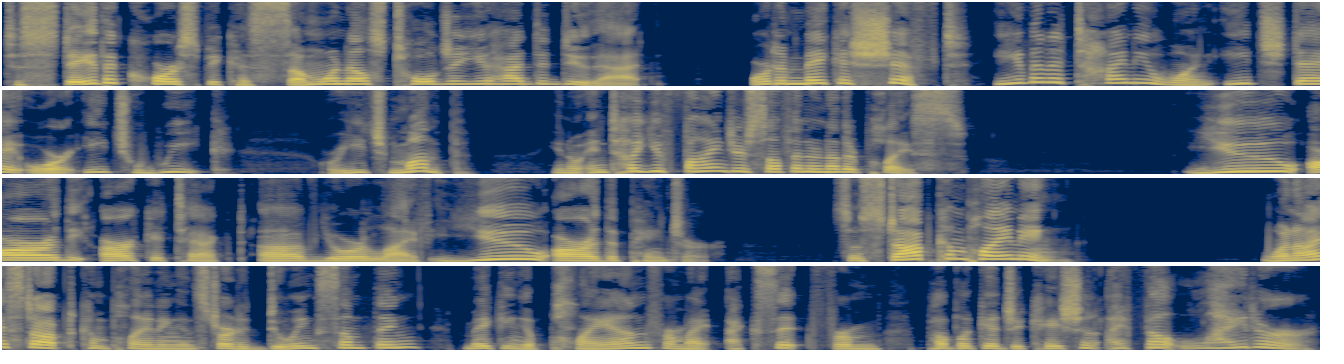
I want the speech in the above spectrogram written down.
to stay the course because someone else told you you had to do that, or to make a shift, even a tiny one, each day or each week or each month, you know, until you find yourself in another place. You are the architect of your life. You are the painter. So stop complaining. When I stopped complaining and started doing something, making a plan for my exit from public education, I felt lighter.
